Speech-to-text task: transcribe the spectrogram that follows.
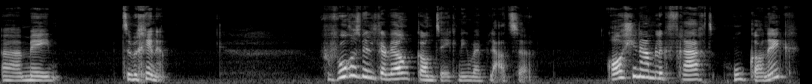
uh, mee te beginnen. Vervolgens wil ik daar wel een kanttekening bij plaatsen. Als je namelijk vraagt hoe kan ik,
